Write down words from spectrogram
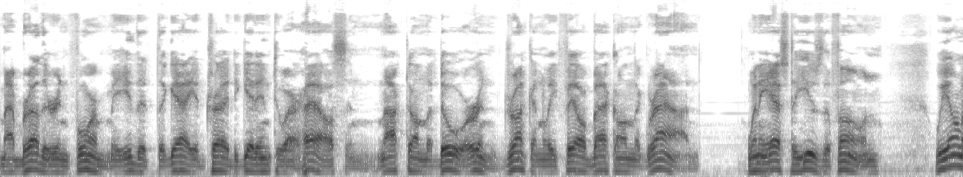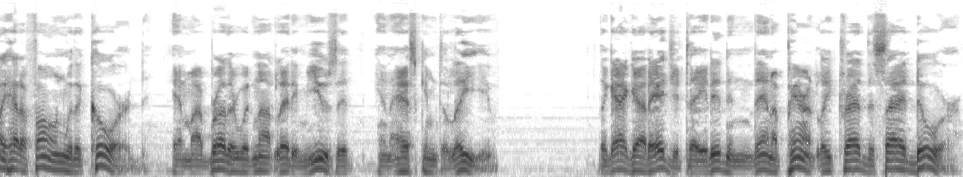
My brother informed me that the guy had tried to get into our house and knocked on the door and drunkenly fell back on the ground. When he asked to use the phone, we only had a phone with a cord, and my brother would not let him use it and asked him to leave. The guy got agitated and then apparently tried the side door.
